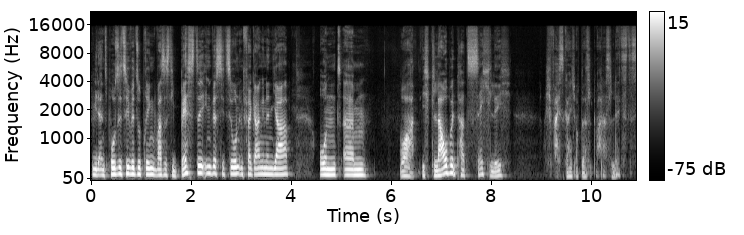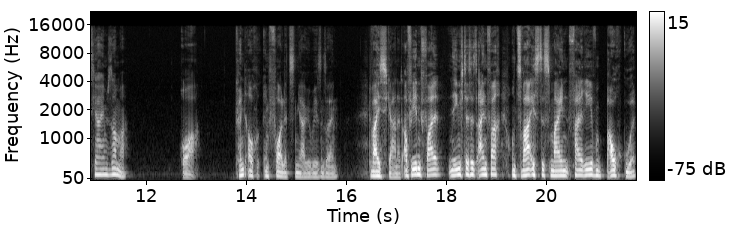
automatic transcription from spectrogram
wieder ins Positive zu bringen, was ist die beste Investition im vergangenen Jahr? Und ähm, boah, ich glaube tatsächlich, ich weiß gar nicht, ob das war das letztes Jahr im Sommer. Boah, könnte auch im vorletzten Jahr gewesen sein. Weiß ich gar nicht. Auf jeden Fall nehme ich das jetzt einfach. Und zwar ist es mein Fallreven Bauchgurt.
